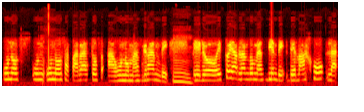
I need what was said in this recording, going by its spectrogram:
unos unos aparatos a uno más grande. Mm. Pero estoy hablando más bien de debajo, la,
